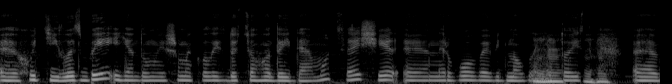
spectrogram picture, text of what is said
Е, хотілося би, і я думаю, що ми колись до цього дійдемо. Це ще е, нервове відновлення. Тобто е,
